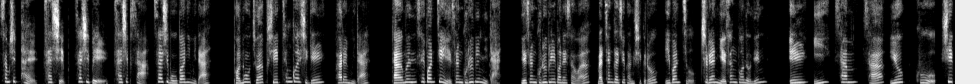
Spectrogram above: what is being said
38, 40, 41, 44, 45번입니다. 번호 조합 시 참고하시길 바랍니다. 다음은 세 번째 예상 그룹입니다. 예상 그룹 1번에서와 마찬가지 방식으로 이번 주 출연 예상 번호는 1, 2, 3, 4, 6, 9, 10,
